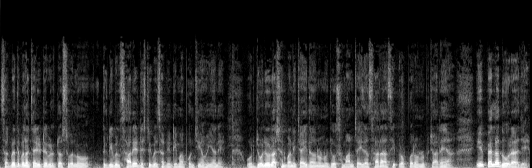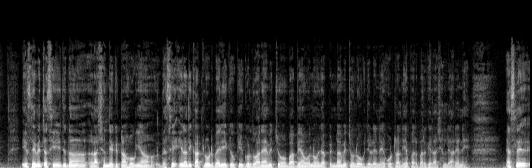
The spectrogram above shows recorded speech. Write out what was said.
ਸਰਵੇ ਤੋਂ ਪਹਿਲਾਂ ਚੈਰੀਟੇਬਲ ਟਰਸਟ ਵੱਲੋਂ ਤਕਰੀਬਨ ਸਾਰੇ ਡਿਸਟ੍ਰਿਕਟ ਵਿੱਚ ਸਾਡੀਆਂ ਟੀਮਾਂ ਪਹੁੰਚੀਆਂ ਹੋਈਆਂ ਨੇ ਔਰ ਜੋ ਜੋ ਰਾਸ਼ਨ ਪਾਣੀ ਚਾਹੀਦਾ, ਉਹਨਾਂ ਨੂੰ ਜੋ ਸਮਾਨ ਚਾਹੀਦਾ, ਸਾਰਾ ਅਸੀਂ ਪ੍ਰੋਪਰ ਉਹਨਾਂ ਨੂੰ ਪਹੁੰਚਾ ਰਹੇ ਹਾਂ। ਇਹ ਪਹਿਲਾ ਦੌਰ ਹੈ ਅਜੇ। ਇਸ ਦੇ ਵਿੱਚ ਅਸੀਂ ਜਿੱਦਾਂ ਰਾਸ਼ਨ ਦੀਆਂ ਕਿੱਟਾਂ ਹੋ ਗਈਆਂ, ਵੈਸੇ ਇਹਨਾਂ ਦੀ ਘੱਟ ਲੋਡ ਪੈ ਰਹੀ ਹੈ ਕਿਉਂਕਿ ਗੁਰਦੁਆਰਿਆਂ ਵਿੱਚੋਂ, ਬਾਬਿਆਂ ਵੱਲੋਂ ਜਾਂ ਪਿੰਡਾਂ ਵਿੱਚੋਂ ਲੋਕ ਜਿਹੜੇ ਨੇ ਉਹ ਟਰਾਲੀਆਂ ਭਰ ਭਰ ਕੇ ਰਾਸ਼ਨ ਲਿਆ ਰਹੇ ਨੇ। ਇਸ ਲਈ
